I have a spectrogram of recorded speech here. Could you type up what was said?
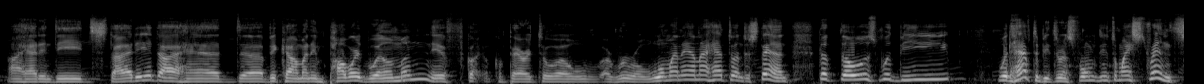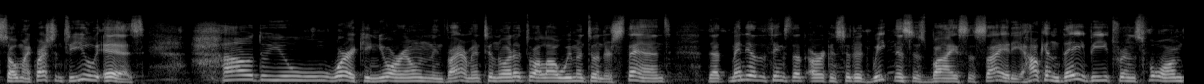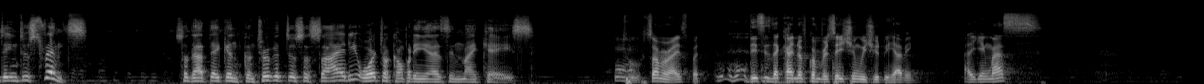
I had indeed studied. I had uh, become an empowered woman, if co- compared to a, a rural woman, and I had to understand that those would be would have to be transformed into my strengths. So my question to you is, how do you work in your own environment in order to allow women to understand that many of the things that are considered weaknesses by society, how can they be transformed into strengths so that they can contribute to society or to a company, as in my case? to summarize, but this is the kind of conversation we should be having. ¿Alguien más?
